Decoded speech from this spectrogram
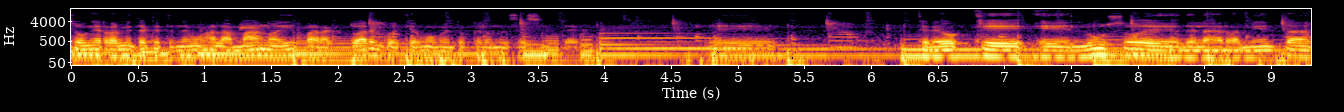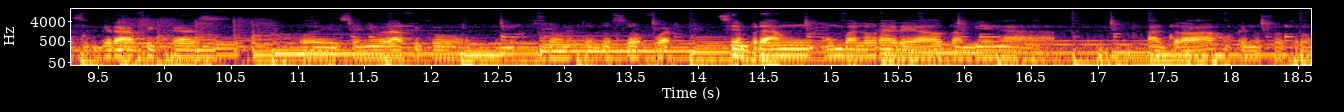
son herramientas que tenemos a la mano ahí para actuar en cualquier momento que lo necesitemos. Eh, creo que el uso de, las herramientas gráficas o de diseño gráfico, son estos dos software, siempre dan un, valor agregado también al trabajo que nosotros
